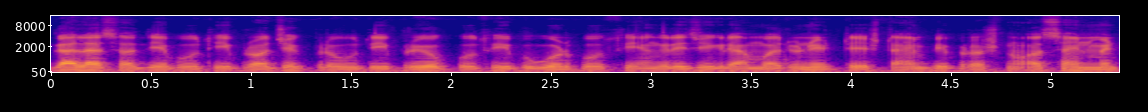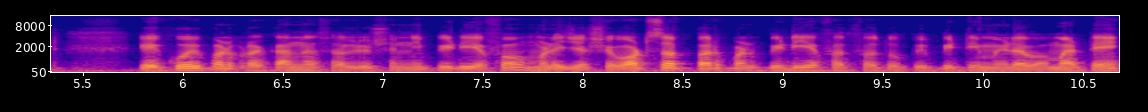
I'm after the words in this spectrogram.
ગાલા સ્વાધ્યાય પોથી, પ્રોજેક્ટ પ્રવૃત્તિ, પ્રયોગ પોથી, ભૂગોળ પોથી, અંગ્રેજી ગ્રામર, યુનિટ ટેસ્ટ, આઈએમપી પ્રશ્નો, અસાઇનમેન્ટ કે કોઈ પણ પ્રકારના સોલ્યુશનની પીડીએફો મળી જશે. વોટ્સઅપ પર પણ પીડીએફ અથવા તો પીપીટી મેળવવા માટે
